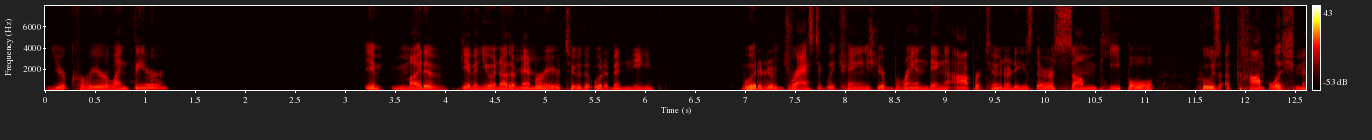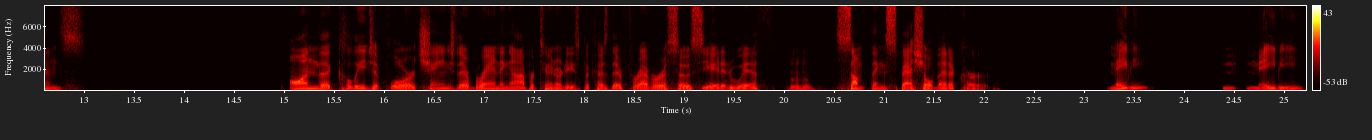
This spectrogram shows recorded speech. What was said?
your career lengthier? It might have given you another memory or two that would have been neat. Would it have drastically changed your branding opportunities? There are some people whose accomplishments on the collegiate floor change their branding opportunities because they're forever associated with Mhm. something special that occurred. Maybe. M- maybe.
